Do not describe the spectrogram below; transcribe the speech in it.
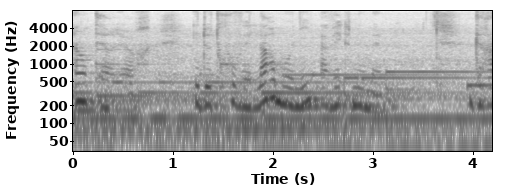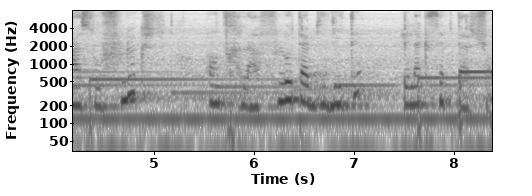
intérieure et de trouver l'harmonie avec nous-mêmes. Grâce au flux entre la flottabilité et l'acceptation,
